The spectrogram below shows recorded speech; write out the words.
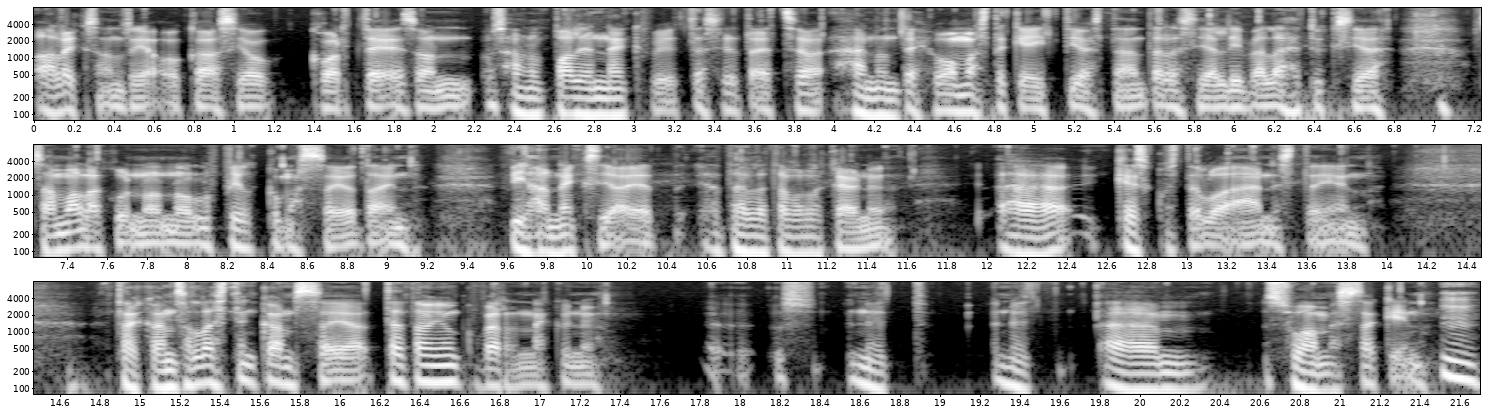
Aleksandria Ocasio-Cortez on saanut paljon näkyvyyttä siltä, että se, hän on tehnyt omasta keittiöstään tällaisia live-lähetyksiä samalla kun on ollut pilkkomassa jotain vihanneksia ja, ja tällä tavalla käynyt keskustelua äänestäjien tai kansalaisten kanssa ja tätä on jonkun verran näkynyt nyt, nyt ää, Suomessakin. Mm.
